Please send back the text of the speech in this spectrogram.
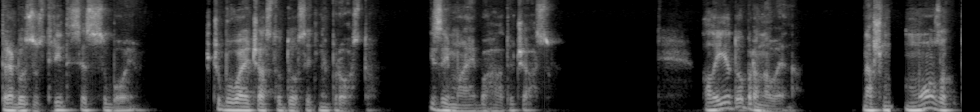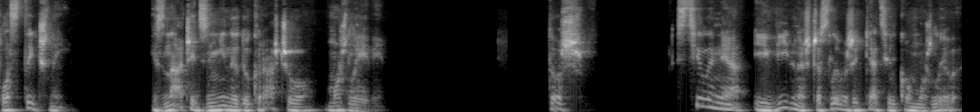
треба зустрітися з собою, що буває часто досить непросто і займає багато часу. Але є добра новина: наш мозок пластичний, і значить, зміни до кращого можливі. Тож, зцілення і вільне, щасливе життя цілком можливе.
